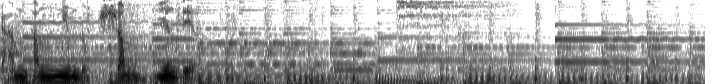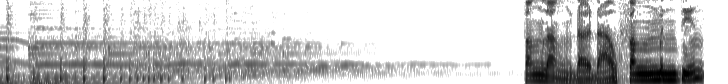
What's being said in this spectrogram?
Cảm thông nghiêm luật sống duyên tiền. Phân lần đời đạo phân minh tiến,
